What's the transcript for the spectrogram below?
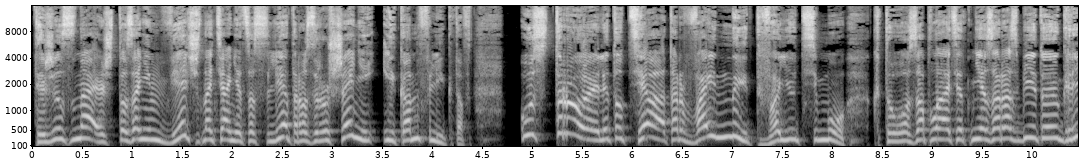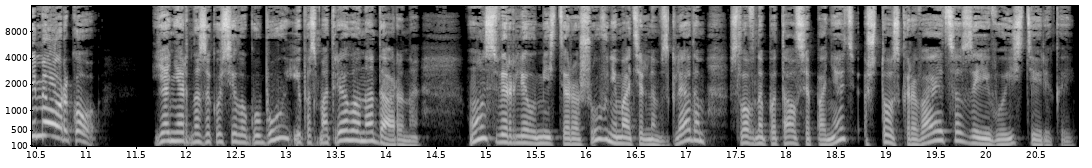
Ты же знаешь, что за ним вечно тянется след разрушений и конфликтов. Устроили тут театр войны, твою тьму! Кто заплатит мне за разбитую гримерку?» Я нервно закусила губу и посмотрела на Даррена. Он сверлил мистера Шу внимательным взглядом, словно пытался понять, что скрывается за его истерикой.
